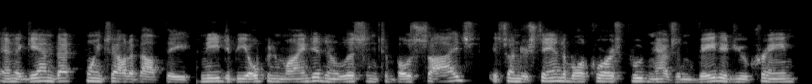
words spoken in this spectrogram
And again, that points out about the need to be open minded and listen to both sides. It's understandable, of course, Putin has invaded Ukraine.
